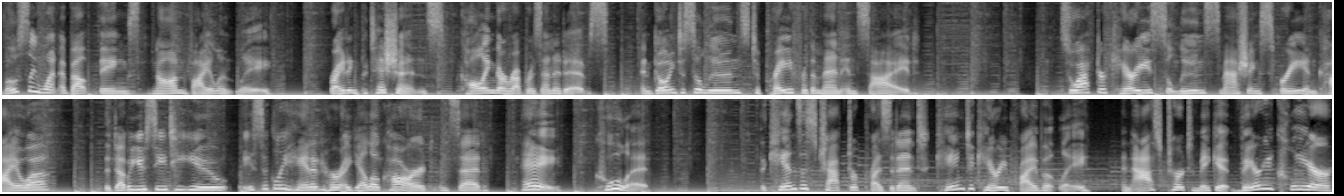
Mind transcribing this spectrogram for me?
mostly went about things non-violently, writing petitions, calling their representatives, and going to saloons to pray for the men inside. So after Carrie's saloon smashing spree in Kiowa, the WCTU basically handed her a yellow card and said, hey, cool it. The Kansas chapter president came to Carrie privately and asked her to make it very clear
